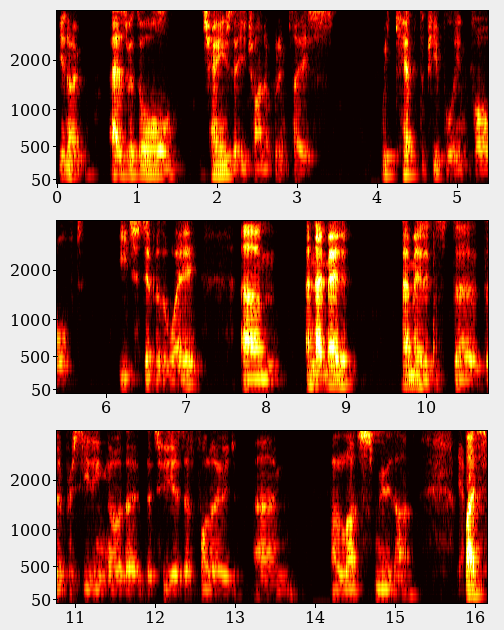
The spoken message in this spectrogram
you know, as with all change that you're trying to put in place, we kept the people involved each step of the way. Um, and that made it that made it the the preceding or the the two years that followed um, a lot smoother. Yeah. But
